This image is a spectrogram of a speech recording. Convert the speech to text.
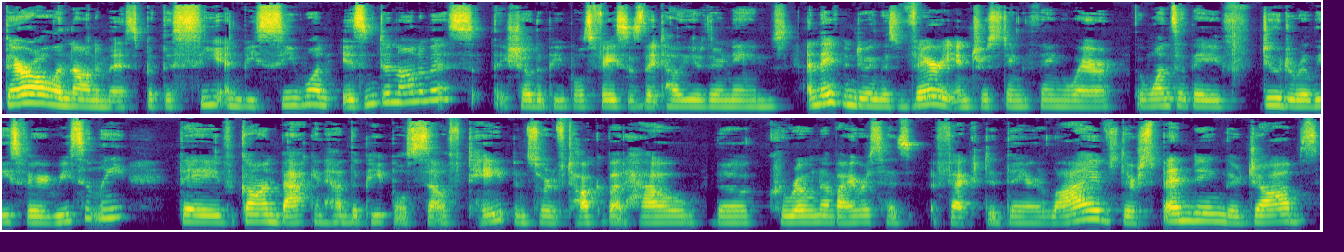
They're all anonymous, but the CNBC one isn't anonymous. They show the people's faces, they tell you their names. And they've been doing this very interesting thing where the ones that they've due to release very recently, they've gone back and had the people self tape and sort of talk about how the coronavirus has affected their lives, their spending, their jobs.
